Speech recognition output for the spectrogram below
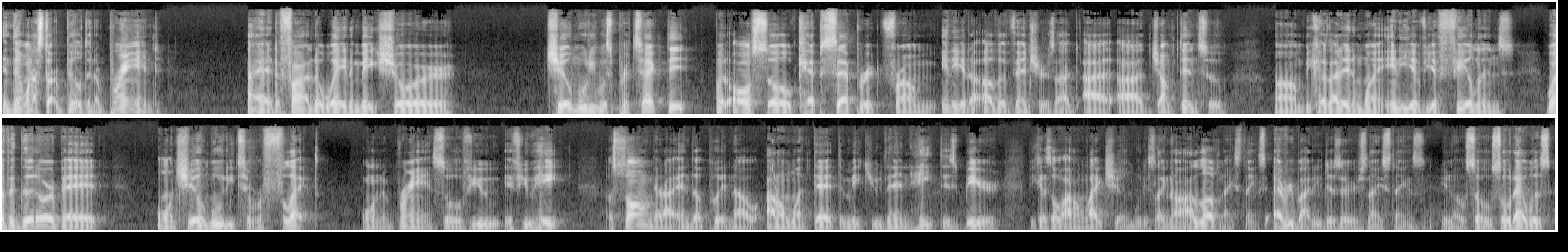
and then when I start building a brand I had to find a way to make sure Chill Moody was protected but also kept separate from any of the other ventures I I, I jumped into, um, because I didn't want any of your feelings, whether good or bad, on Chill Moody to reflect on the brand. So if you if you hate a song that I end up putting out, I don't want that to make you then hate this beer because oh I don't like Chill Moody. It's like no, I love nice things. Everybody deserves nice things, you know. So so that was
